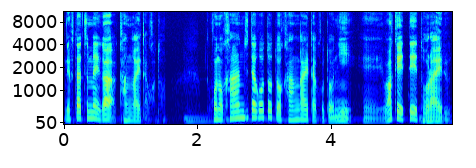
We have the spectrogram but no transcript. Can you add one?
で2つ目が考えたこと。この感じたことと考えたことに、えー分けて捉える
